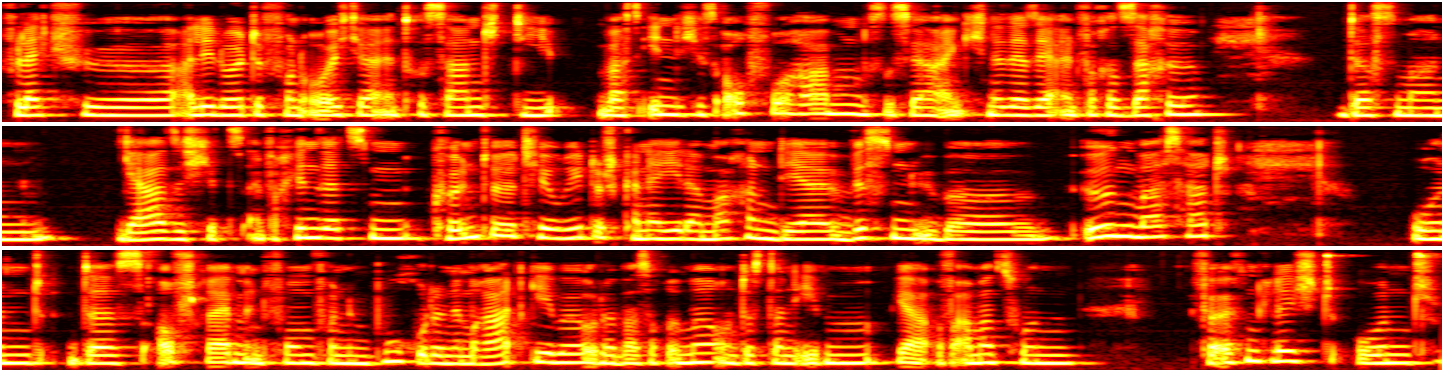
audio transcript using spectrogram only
Vielleicht für alle Leute von euch ja interessant, die was ähnliches auch vorhaben. Das ist ja eigentlich eine sehr, sehr einfache Sache, dass man ja, sich jetzt einfach hinsetzen könnte. Theoretisch kann ja jeder machen, der Wissen über irgendwas hat und das aufschreiben in Form von einem Buch oder einem Ratgeber oder was auch immer und das dann eben ja auf Amazon veröffentlicht und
